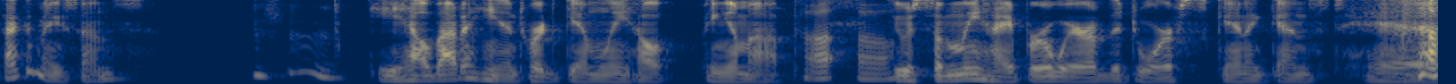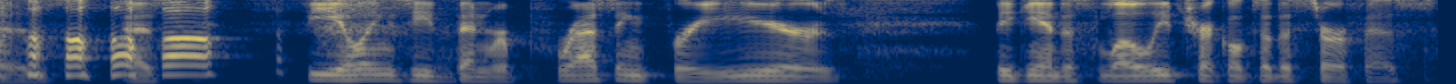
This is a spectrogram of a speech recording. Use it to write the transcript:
That could make sense. Mm-hmm. He held out a hand toward Gimli, helping him up. He was suddenly hyper aware of the dwarf's skin against his, as feelings he'd been repressing for years began to slowly trickle to the surface.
